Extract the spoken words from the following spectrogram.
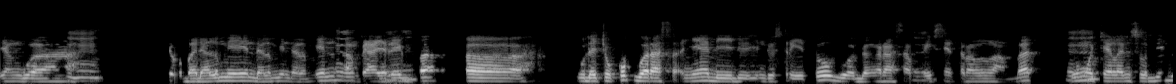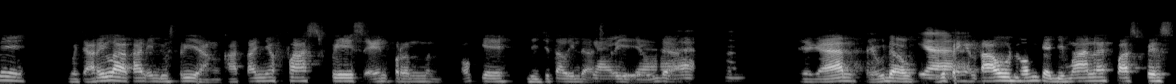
yang gue mm-hmm. coba dalemin dalemin dalemin mm-hmm. sampai akhirnya gue uh, udah cukup gue rasanya di, di industri itu gue udah ngerasa mm-hmm. pace-nya terlalu lambat gue mau challenge lebih nih gue carilah kan industri yang katanya fast pace environment oke okay, digital industry ya, ya. udah hmm. ya kan ya udah ya. gue pengen tahu dong kayak gimana fast pace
